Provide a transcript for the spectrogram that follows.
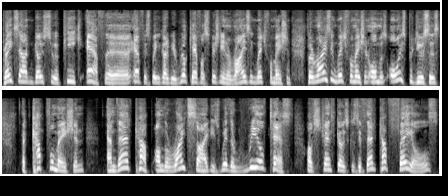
breaks out and goes to a peak F. The F is where you've got to be real careful, especially in a rising wedge formation. But a rising wedge formation almost always produces a cup formation and that cup on the right side is where the real test of strength goes. Because if that cup fails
